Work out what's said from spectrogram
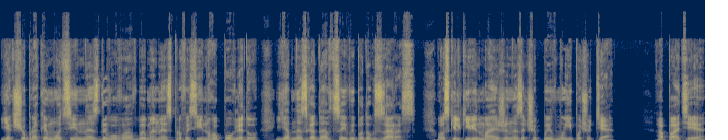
Якщо брак емоцій не здивував би мене з професійного погляду, я б не згадав цей випадок зараз, оскільки він майже не зачепив мої почуття. Апатія,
